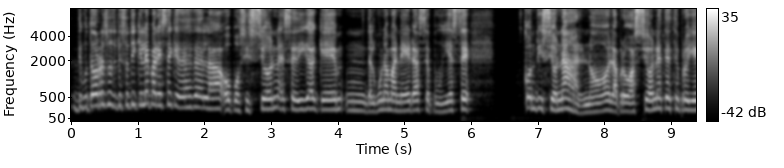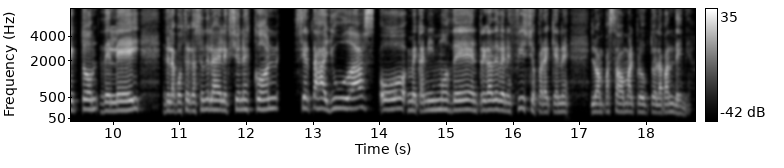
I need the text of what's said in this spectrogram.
Diputado Renzo Trisotti, ¿qué le parece que desde la oposición se diga que mm, de alguna manera se pudiese condicionar ¿no? la aprobación de este proyecto de ley de la postergación de las elecciones con ciertas ayudas o mecanismos de entrega de beneficios para quienes lo han pasado mal producto de la pandemia?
